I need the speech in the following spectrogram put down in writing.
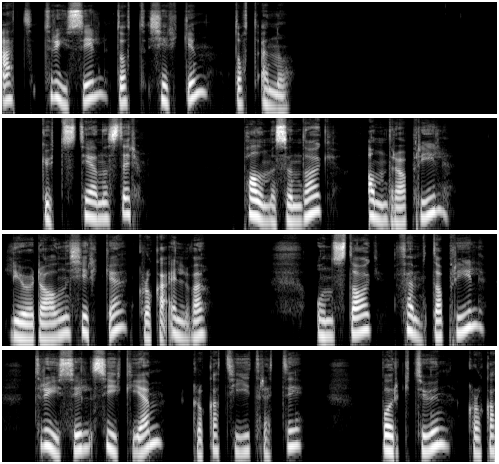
at trysil.kirken.no. Gudstjenester Palmesøndag 2. april Ljørdalen kirke klokka 11 Onsdag 5. april Trysil sykehjem klokka 10.30 Borgtun klokka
